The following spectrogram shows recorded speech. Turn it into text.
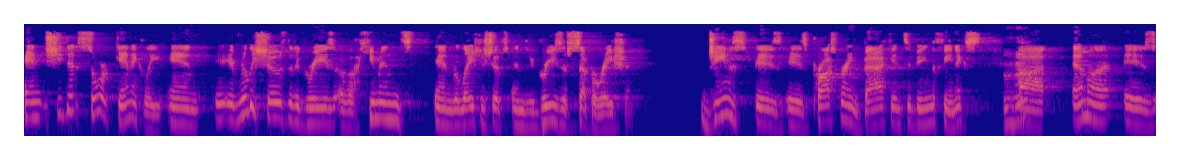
And she did it so organically, and it really shows the degrees of a humans and relationships and the degrees of separation. James is is prospering back into being the Phoenix. Mhm. Uh, Emma is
